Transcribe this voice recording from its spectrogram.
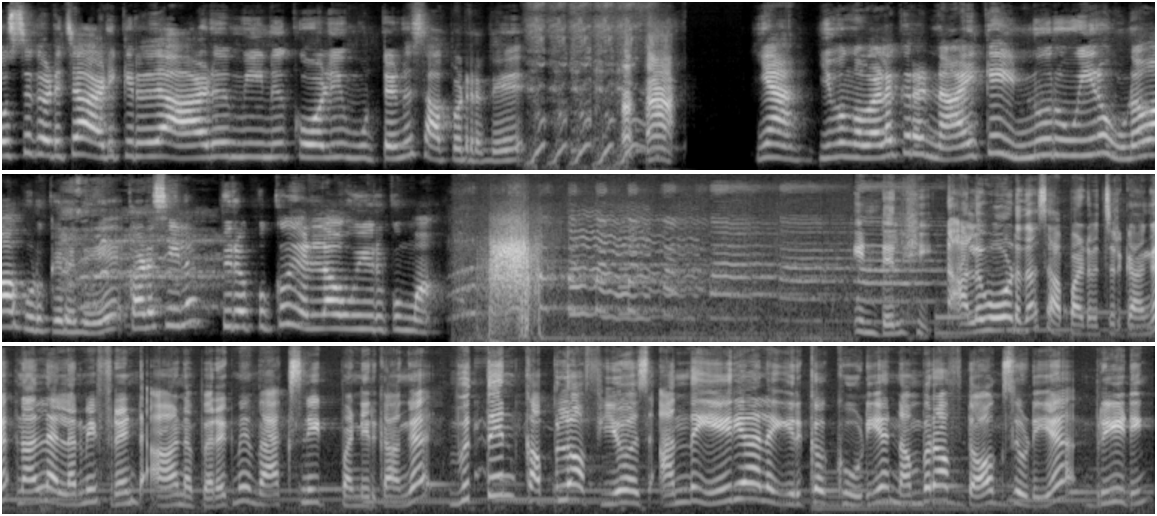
கொசு கடிச்சா அடிக்கிறது ஆடு மீன் கோழி முட்டைன்னு சாப்பிடுறது. ஏன்? இவங்க வளர்க்குற நாய்க்கே இன்னொரு உயிரை உணவா கொடுக்கறது. கடைசியில பிறப்புக்கும் எல்லா உயிருக்குமா? இன் டெல்லி அளவோட தான் சாப்பாடு வச்சிருக்காங்க. நல்லா எல்லாருமே ஃப்ரெண்ட் ஆன பிறகுமே வேக்சினேட் பண்ணிருக்காங்க. வித்தின் கப்புள் ஆஃப் இயர்ஸ் அந்த ஏரியால இருக்கக்கூடிய நம்பர் ஆஃப் டாக்ஸ் உடைய ப்ரீடிங்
